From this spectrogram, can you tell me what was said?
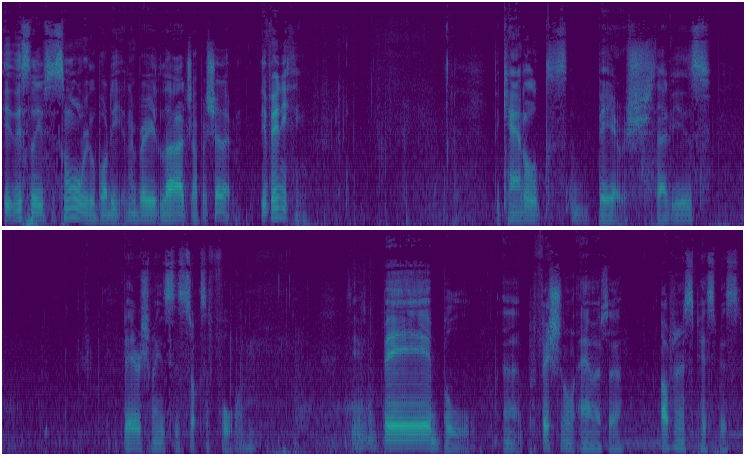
It, this leaves a small real body and a very large upper shadow. If anything, the candle looks bearish. That is, bearish means the stocks are falling. Bear bull, uh, professional amateur, optimist pessimist.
